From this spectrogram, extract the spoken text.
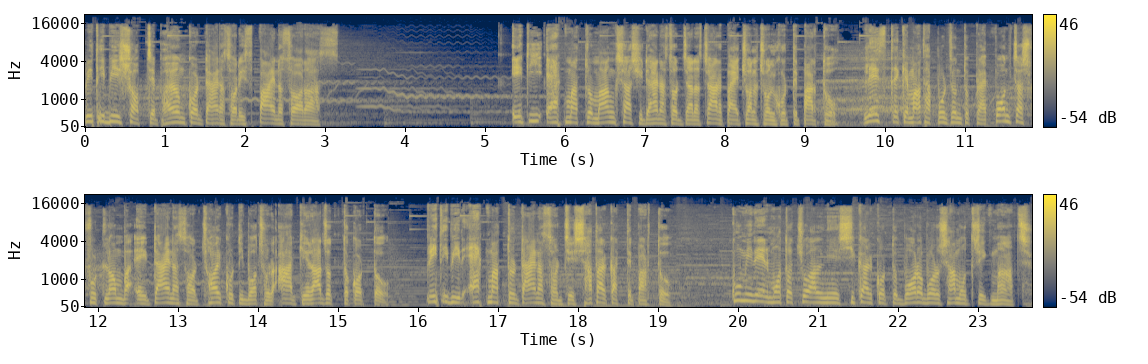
পৃথিবীর সবচেয়ে ভয়ঙ্কর ডাইনোসর স্পাইনোসরাস। এটি একমাত্র মাংসাশী ডাইনোসর যারা চার পায়ে চলাচল করতে পারত। লেজ থেকে মাথা পর্যন্ত প্রায় পঞ্চাশ ফুট লম্বা এই ডাইনোসর ছয় কোটি বছর আগে রাজত্ব করত। পৃথিবীর একমাত্র ডাইনোসর যে সাঁতার কাটতে পারত। কুমিরের মতো চোয়াল নিয়ে শিকার করত বড় বড় সামুদ্রিক মাছ।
